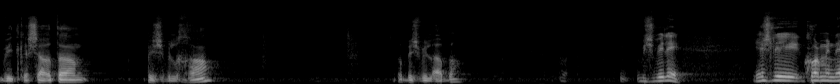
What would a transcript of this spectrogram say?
והתקשרת בשבילך? לא בשביל אבא? בשבילי. יש לי כל מיני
